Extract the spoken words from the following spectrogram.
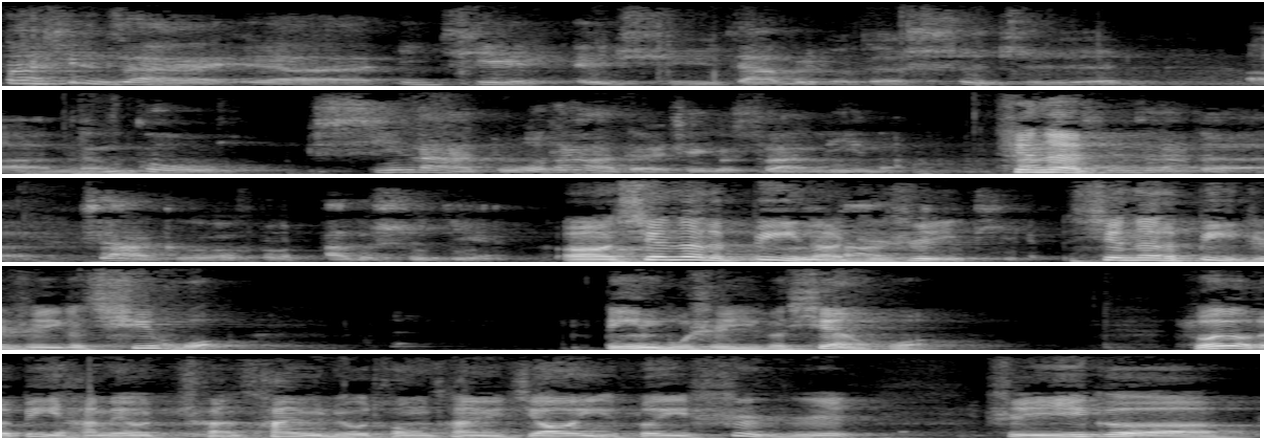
那现在呃，ETHW 的市值呃，能够吸纳多大的这个算力呢？现在现在的价格和它的试点。呃，现在的币呢，只是现在的币只是一个期货，并不是一个现货。所有的币还没有参参与流通、参与交易，所以市值是一个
